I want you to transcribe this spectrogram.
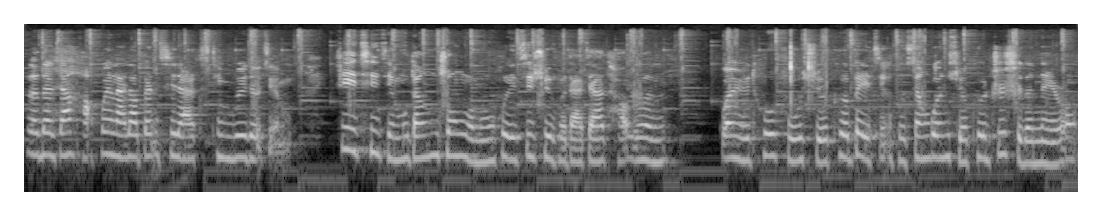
Hello，大家好，欢迎来到本期的 X Team Reader 节目。这一期节目当中，我们会继续和大家讨论关于托福学科背景和相关学科知识的内容。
